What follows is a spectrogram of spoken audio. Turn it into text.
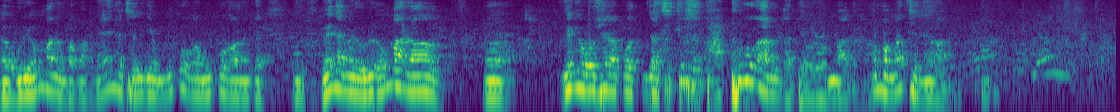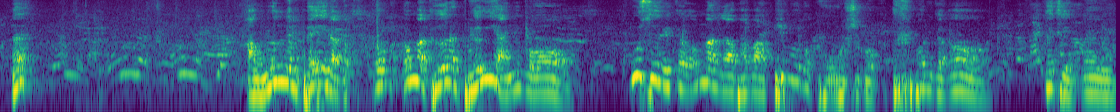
어, 우리 엄마는 봐봐 매일 저녁에 웃고 가 웃고 가니까 왜냐면 우리 엄마는 어, 여기 오셔갖고 이제 스트레스 다 풀고 가는 것 같아요 우리 엄마가. 엄마 맞지 누나? 예? 아 웃는 병이라고. 엄마, 엄마 그거는 병이 아니고. 웃으니까 엄마가 봐봐 피부도 고우시고 다 보니까 어 그치 예.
